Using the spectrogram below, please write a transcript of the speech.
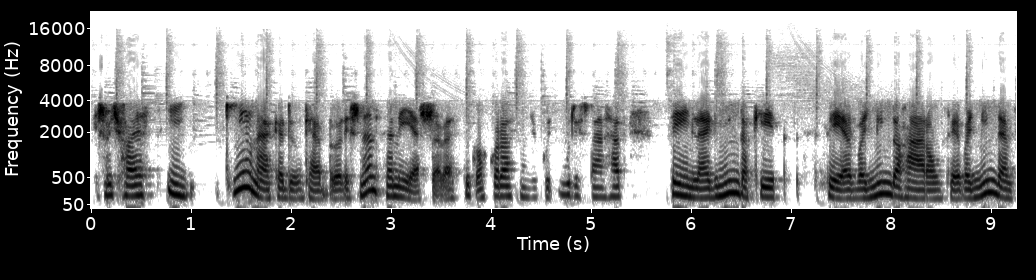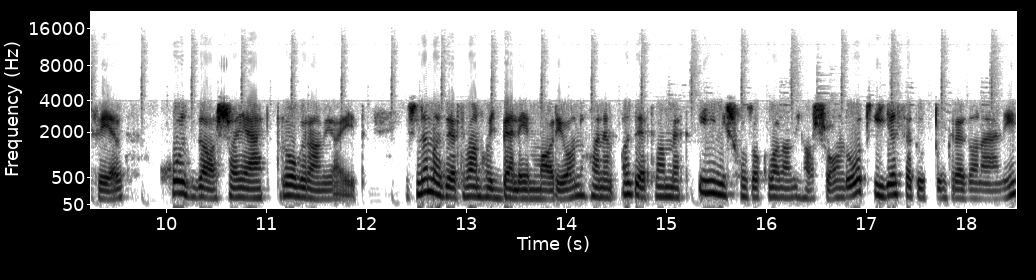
És hogyha ezt így kiemelkedünk ebből, és nem személyesre vesztük, akkor azt mondjuk, hogy úristen, hát tényleg mind a két fél, vagy mind a három fél, vagy minden fél hozza a saját programjait. És nem azért van, hogy belém marjon, hanem azért van, mert én is hozok valami hasonlót, így össze tudtunk rezonálni,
